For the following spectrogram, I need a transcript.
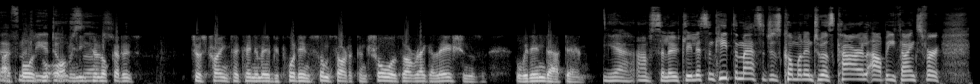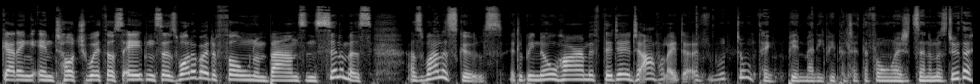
I've suppose what we need to look at is just trying to kind of maybe put in some sort of controls or regulations within that. Then. Yeah, absolutely. Listen, keep the messages coming into us. Carl, Abby, thanks for getting in touch with us. Aidan says, what about a phone and bans in cinemas as well as schools? It'll be no harm if they did. Ah, well, I I don't think many people take the phone out at cinemas, do they?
